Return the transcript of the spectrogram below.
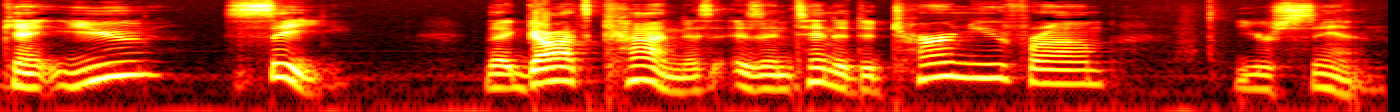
Can't you see that God's kindness is intended to turn you from your sin?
